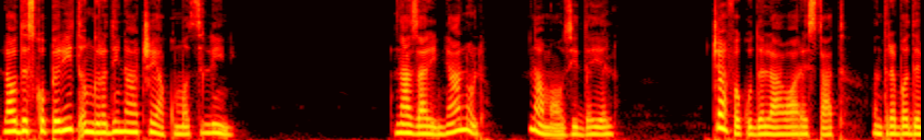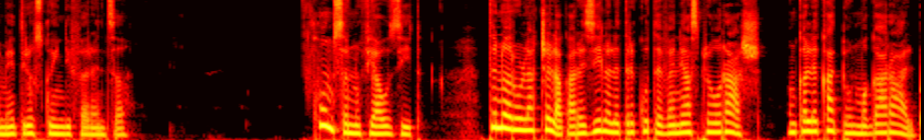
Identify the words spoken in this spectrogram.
L-au descoperit în grădina aceea cu măslini. Nazarinianul? N-am auzit de el. Ce a făcut de la o arestat?" întrebă Demetrius cu indiferență. Cum să nu fi auzit? Tânărul acela care zilele trecute venea spre oraș, încălecat pe un măgar alb.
